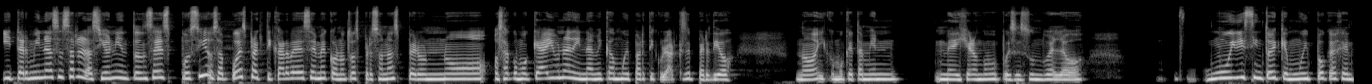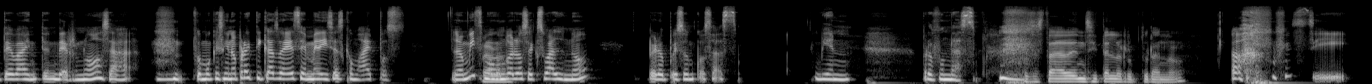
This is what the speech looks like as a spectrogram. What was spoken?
y terminas esa relación y entonces, pues sí, o sea, puedes practicar BDSM con otras personas, pero no, o sea, como que hay una dinámica muy particular que se perdió, ¿no? Y como que también me dijeron como pues es un duelo muy distinto y que muy poca gente va a entender, ¿no? O sea, como que si no practicas BDSM dices como, ay, pues lo mismo, Claro. un duelo sexual, ¿no? Pero pues son cosas bien profundas. Pues está densita la ruptura, ¿no? Ah, sí,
